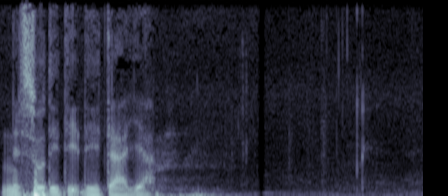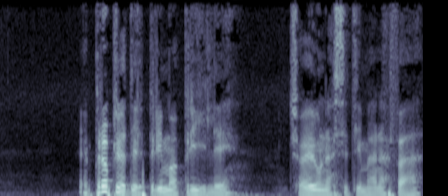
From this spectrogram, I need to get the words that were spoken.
nel sud di, di italia. È proprio del primo aprile cioè una settimana fa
